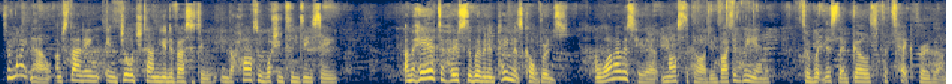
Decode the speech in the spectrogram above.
So right now, I'm standing in Georgetown University in the heart of Washington, D.C. I'm here to host the Women in Payments Conference, and while I was here, MasterCard invited me in to witness their Girls for Tech program.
